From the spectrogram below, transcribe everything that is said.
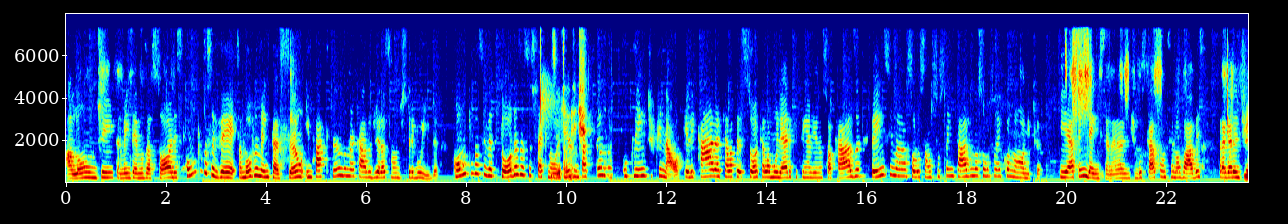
a Londe, também temos a Solis. Como que você vê essa movimentação impactando o mercado de geração distribuída? como que você vê todas essas tecnologias Exatamente. impactando o cliente final, aquele cara, aquela pessoa, aquela mulher que tem ali na sua casa, pense em uma solução sustentável, uma solução econômica, que é a tendência, né? A gente buscar fontes renováveis para garantir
